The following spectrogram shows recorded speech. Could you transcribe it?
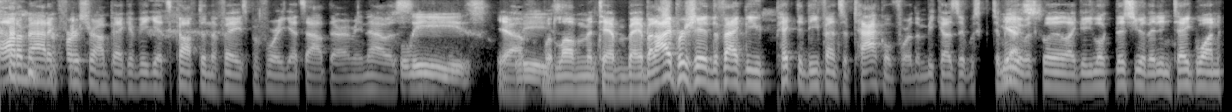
Automatic first round pick if he gets cuffed in the face before he gets out there. I mean, that was Please, yeah, please. would love him in Tampa Bay. But I appreciated the fact that you picked a defensive tackle for them because it was to me it was clearly like you look this year they didn't take one.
